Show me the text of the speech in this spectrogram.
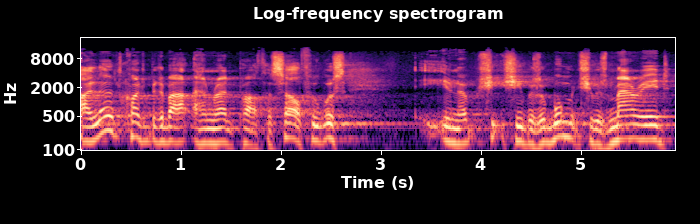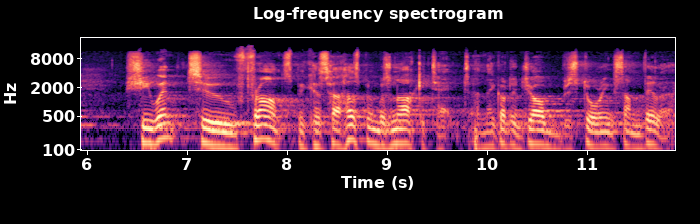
I learned quite a bit about Anne Redpath herself, who was, you know, she, she was a woman, she was married, she went to France because her husband was an architect and they got a job restoring some villa.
